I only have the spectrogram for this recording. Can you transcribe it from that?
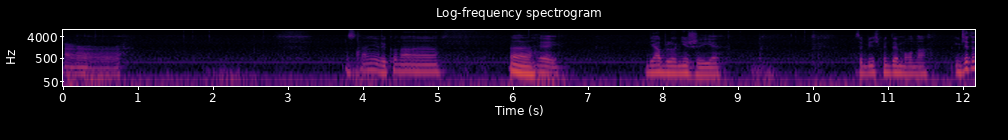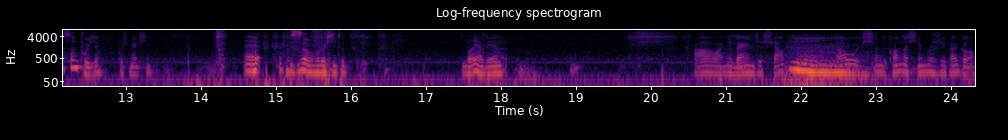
Arr. Zostanie wykonane. Ech. Jej. Diablo nie żyje. Zabiliśmy demona. I gdzie teraz on pójdzie po śmierci? E, Znowu wróci to. bo ja wiem. Chwała nie będzie światu. Dało ci się dokonać niemożliwego.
